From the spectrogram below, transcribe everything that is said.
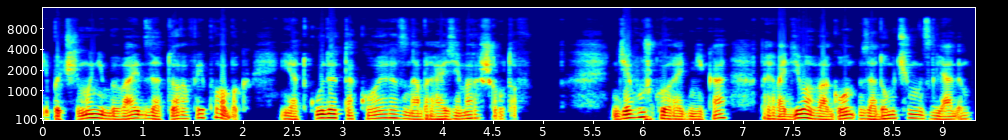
и почему не бывает заторов и пробок, и откуда такое разнообразие маршрутов. Девушку родника проводила вагон задумчивым взглядом,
